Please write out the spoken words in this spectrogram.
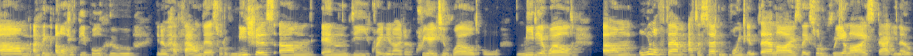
um, I think a lot of people who you know have found their sort of niches um, in the Ukrainian, know, creative world or media world. Um, all of them, at a certain point in their lives, they sort of realize that you know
